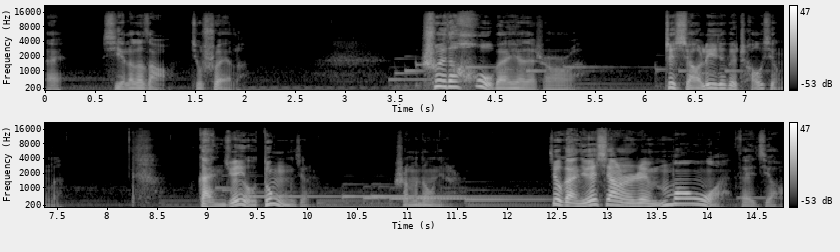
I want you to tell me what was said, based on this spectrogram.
哎，洗了个澡就睡了。睡到后半夜的时候啊，这小丽就被吵醒了，感觉有动静，什么动静？就感觉像是这猫啊在叫。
